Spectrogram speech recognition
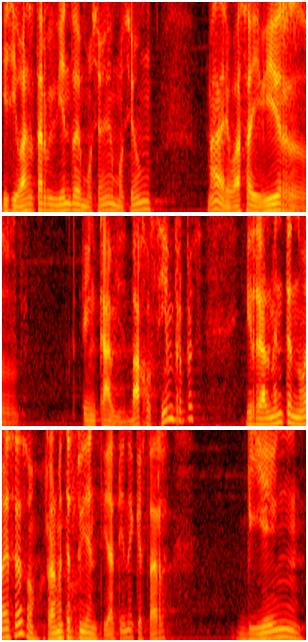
Y si vas a estar viviendo de emoción en emoción, madre, vas a vivir en cabizbajo siempre, pues. Y realmente no es eso. Realmente tu identidad tiene que estar bien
